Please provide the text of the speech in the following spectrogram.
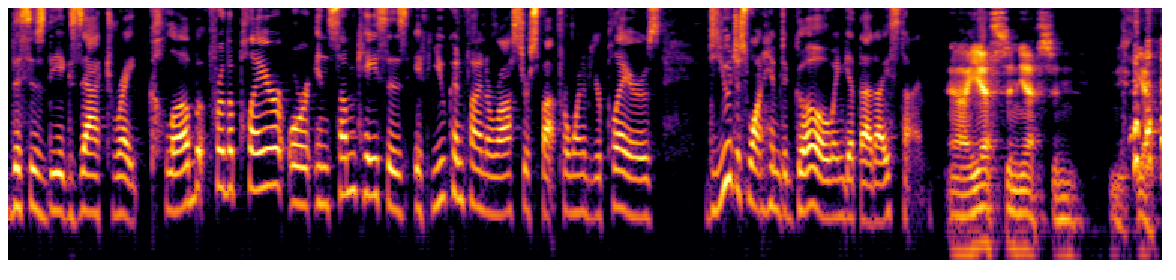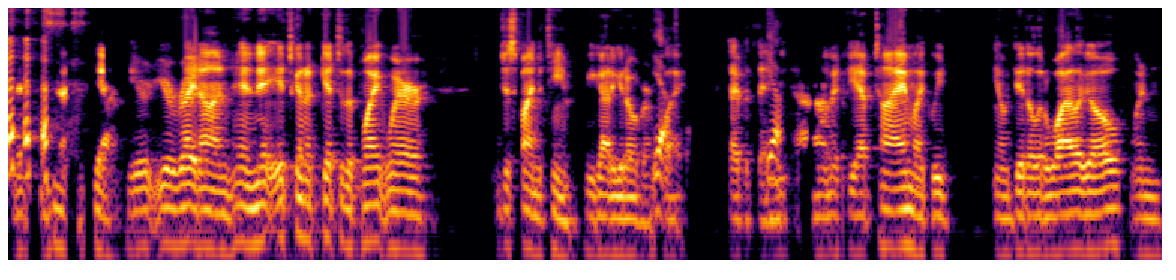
this is the exact right club for the player or in some cases if you can find a roster spot for one of your players do you just want him to go and get that ice time? Uh, yes, and yes, and yeah, yeah. You're you're right on, and it's going to get to the point where just find a team. You got to get over and yeah. play, type of thing. Yeah. Um, if you have time, like we you know did a little while ago, when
